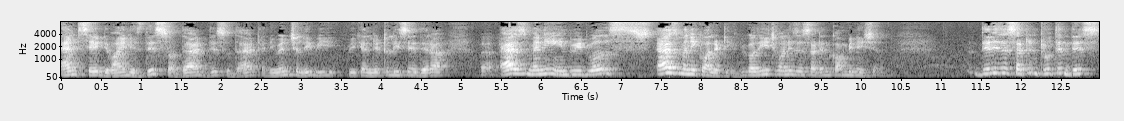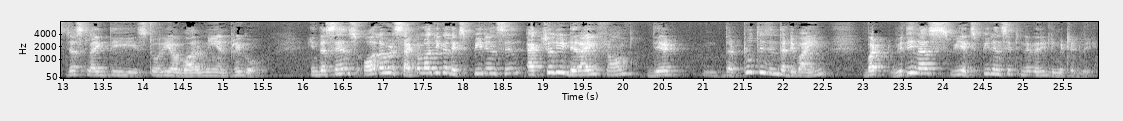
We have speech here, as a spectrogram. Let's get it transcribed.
and say divine is this or that, this or that, and eventually we, we can literally say there are uh, as many individuals, as many qualities, because each one is a certain combination. There is a certain truth in this, just like the story of Varuni and Bhrigu, in the sense all our psychological experiences actually derive from their the truth is in the divine, but within us we experience it in a very limited way.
